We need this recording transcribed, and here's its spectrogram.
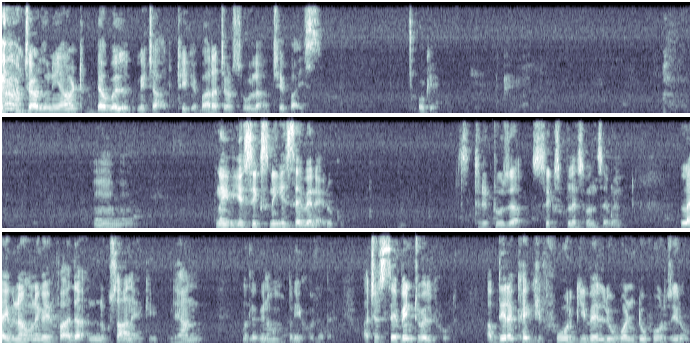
चार दूनी आठ डबल में चार। ठीक है, बारह, चार, सोलह, छ, बाईस। ओके नहीं, ये सिक्स नहीं, ये सेवन है, रुको। थ्री टू ज़ा six plus one seven live ना होने का एक फ़ायदा नुकसान है कि ध्यान मतलब कि ना ब्रेक हो जाता है। अच्छा सेवन ट्वेल्व फोर अब दे रखा है कि फोर की value one two four zero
